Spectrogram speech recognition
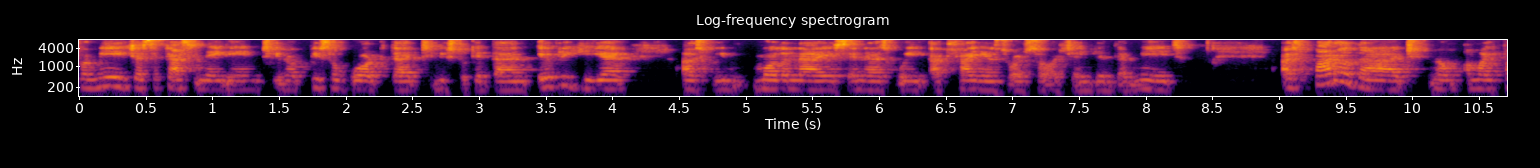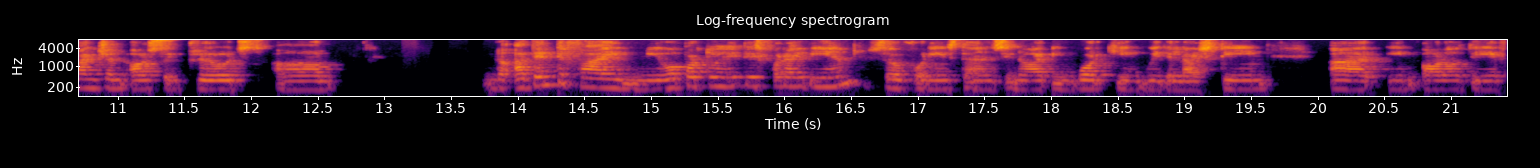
for me, it's just a fascinating, you know, piece of work that needs to get done every year as we modernize and as we our clients also are changing their needs. As part of that, you know, my function also includes um, you know, identifying new opportunities for IBM. So, for instance, you know, I've been working with a large team uh, in all of the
